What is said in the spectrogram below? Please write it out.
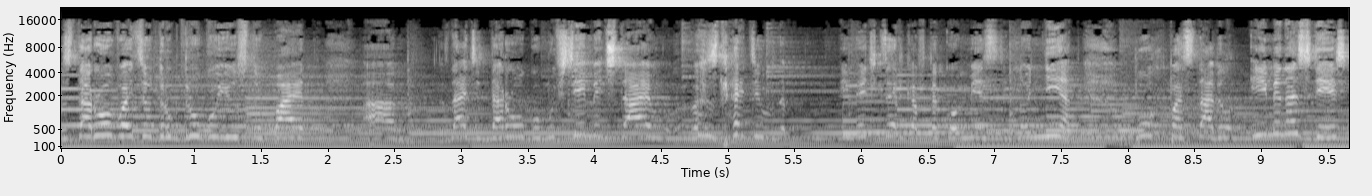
здороваются друг другу и уступают, э, знаете, дорогу. Мы все мечтаем, знаете, иметь церковь в таком месте. Но нет, Бог поставил именно здесь,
